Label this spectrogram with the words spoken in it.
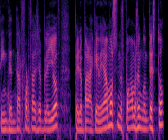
de intentar forzar ese playoff, pero para que veamos y nos pongamos en contexto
